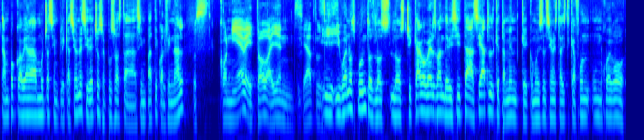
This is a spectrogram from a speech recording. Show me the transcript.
tampoco había muchas implicaciones y de hecho se puso hasta simpático al final. Pues con nieve y todo ahí en Seattle. Y, y buenos puntos. Los, los Chicago Bears van de visita a Seattle, que también, que como dice el señor estadística, fue un, un juego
